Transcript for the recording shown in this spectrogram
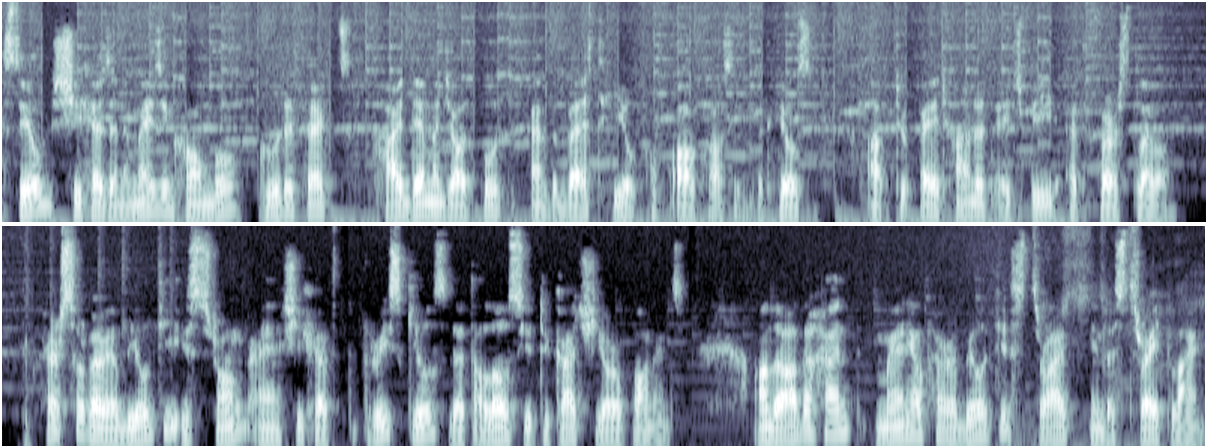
Still, she has an amazing combo, good effects, high damage output and the best heal of all classes that heals up to 800 HP at first level. Her survivability is strong and she has 3 skills that allows you to catch your opponents. On the other hand, many of her abilities strike in the straight line,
